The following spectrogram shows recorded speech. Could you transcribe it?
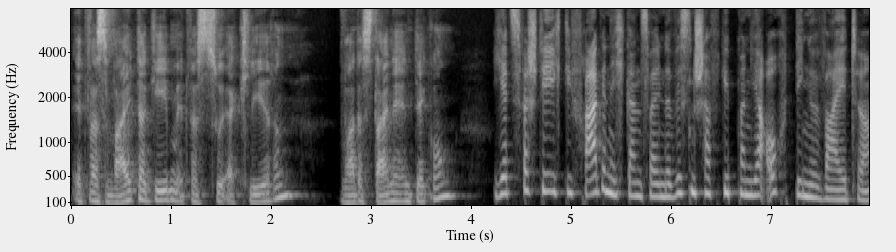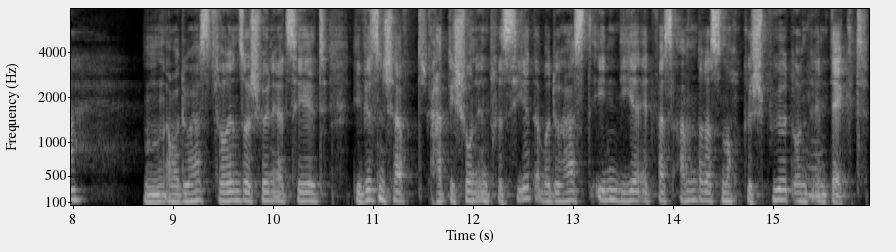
etwas weitergeben, etwas zu erklären? War das deine Entdeckung? Jetzt verstehe ich die Frage nicht ganz, weil in der Wissenschaft gibt man ja auch Dinge weiter. Hm, aber du hast vorhin so schön erzählt, die Wissenschaft hat dich schon interessiert, aber du hast in dir etwas anderes noch gespürt und ja. entdeckt.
